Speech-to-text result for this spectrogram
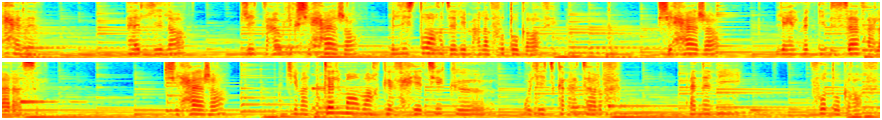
حنان. هاد الليلة جيت نعاود لك شي حاجة من l'histoire ديالي مع la photographie. شي حاجة اللي علمتني بزاف على راسي. شي حاجة qui m'a tellement marquée في حياتي que وليت كنعترف أنني فوتوغراف.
